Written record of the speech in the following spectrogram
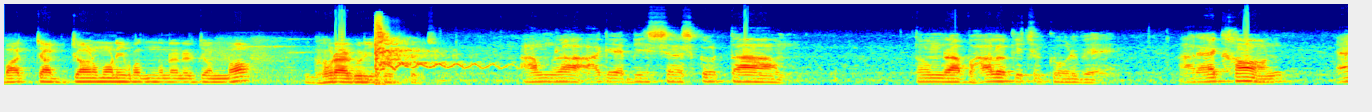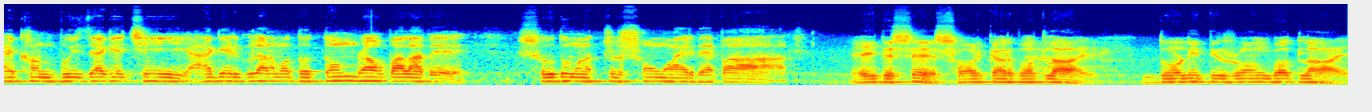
বাচ্চার জন্ম নিবন্ধনের জন্য ঘোরাঘুরি করতেছি। আমরা আগে বিশ্বাস করতাম, তোমরা ভালো কিছু করবে। আর এখন এখন বুঝা গেছি আগেরগুলার মতো তোমরাও পালাবে। শুধুমাত্র সময়ের ব্যাপার। এই দেশে সরকার বদলায় দুর্নীতির রং বদলায়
